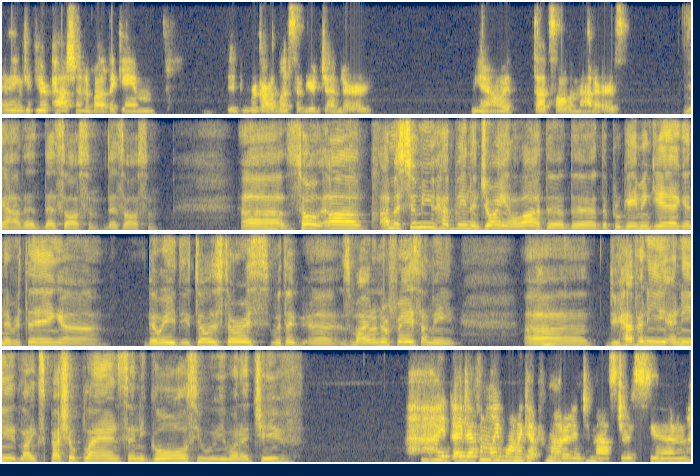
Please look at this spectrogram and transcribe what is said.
I think if you're passionate about the game, it, regardless of your gender, you know, it, that's all that matters. Yeah, that, that's awesome. That's awesome. Uh, so uh, I'm assuming you have been enjoying a lot the the, the pro gaming gig and everything. Uh, the way you tell the stories with a uh, smile on your face. I mean, uh, do you have any any like special plans, any goals you you want to achieve? I, I definitely want to get promoted into masters soon.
